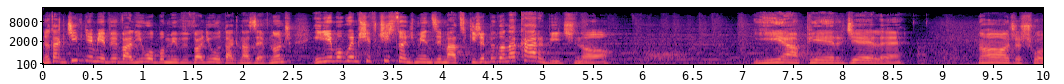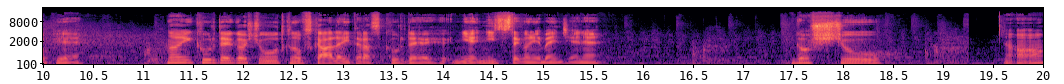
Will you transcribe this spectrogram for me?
No tak dziwnie mnie wywaliło, bo mnie wywaliło tak na zewnątrz i nie mogłem się wcisnąć między macki, żeby go nakarmić, no. Ja pierdzielę. No, że szłopie. No i kurde, gościu utknął w skale i teraz kurde, nie, nic z tego nie będzie, nie? Gościu. O, o, o.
